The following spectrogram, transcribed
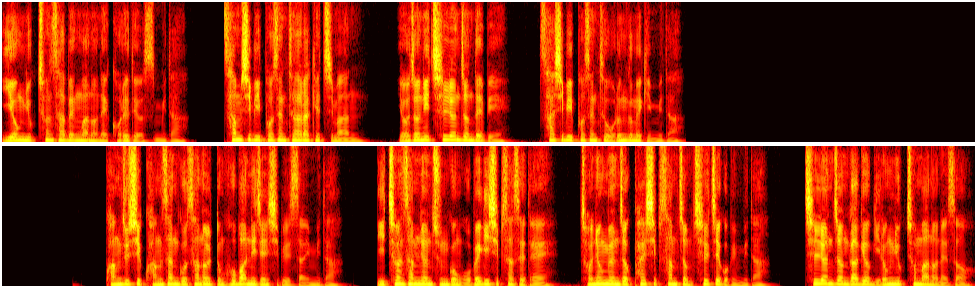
2억 6,400만 원에 거래되었습니다. 32% 하락했지만 여전히 7년 전 대비 42% 오른 금액입니다. 광주시 광산구 산월동 호반이젠 11사입니다. 2003년 준공 524세대, 전용 면적 83.7제곱입니다. 7년 전 가격 1억 6천만 원에서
